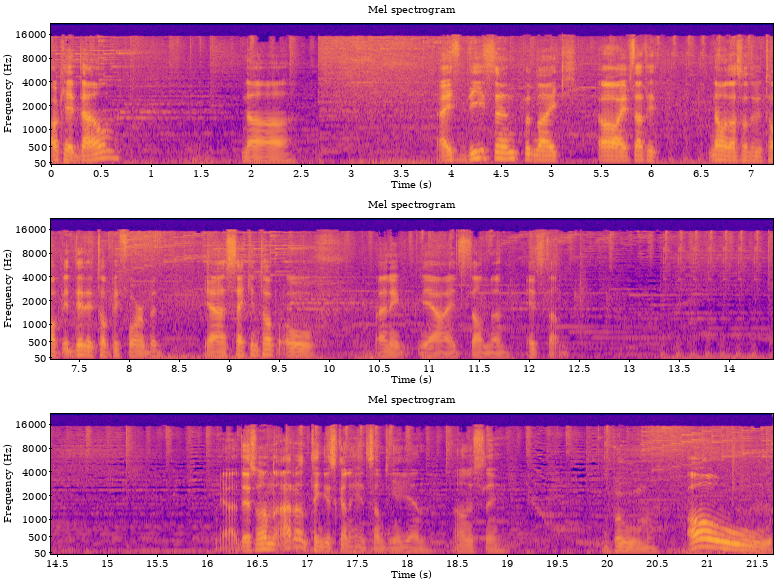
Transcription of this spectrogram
Okay, down? Nah. It's decent, but like... Oh, if that it... No, that's not the top. It did it top before, but... Yeah, second top. Oh. And it, yeah, it's done then. It's done. Yeah, this one, I don't think it's gonna hit something again, honestly. Boom. Oh!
